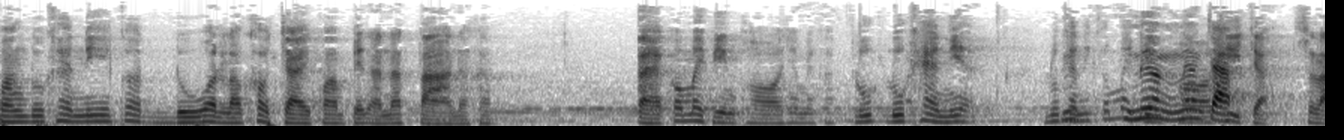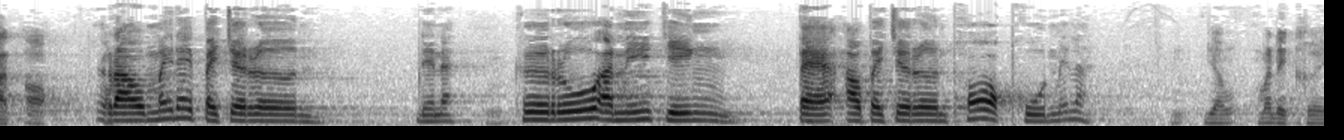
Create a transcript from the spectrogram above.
ฟังดูแค่นี้ก็ดูว่าเราเข้าใจความเป็นอนัตตานะครับ แต่ก็ไม่เพียงพอใช่ไหมครับ รู้รู้แค่เนี้ยรู้แค่นี้ก็ไม่เพียงพอที่จะสลัดออก เราไม่ได้ไปเจริญเนี่ยนะคือรู้อันนี้จริง แต่เอาไปเจริญพอกพูนไหมล่ะยังไม่ได้เคย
